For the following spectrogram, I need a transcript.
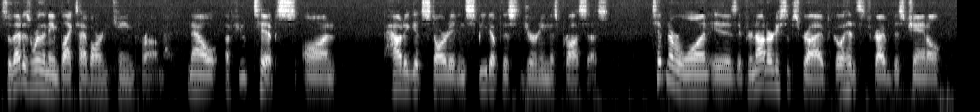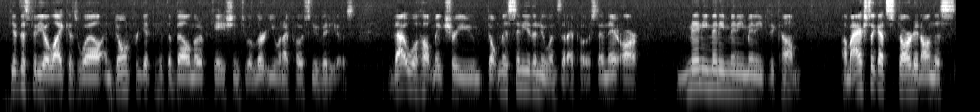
So that is where the name Black Tie Barn came from. Now, a few tips on how to get started and speed up this journey and this process. Tip number one is if you're not already subscribed, go ahead and subscribe to this channel. Give this video a like as well, and don't forget to hit the bell notification to alert you when I post new videos. That will help make sure you don't miss any of the new ones that I post, and there are many, many, many, many to come. Um, I actually got started on this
